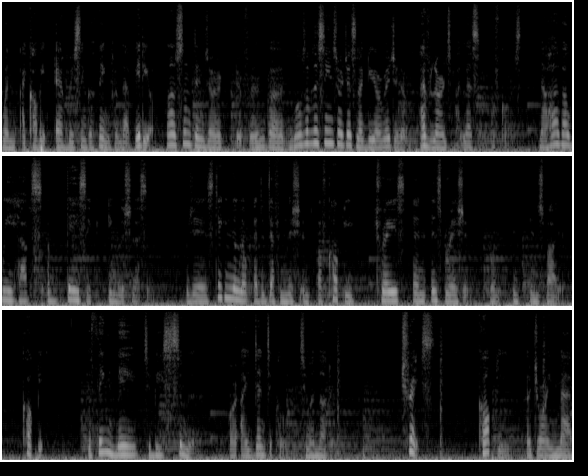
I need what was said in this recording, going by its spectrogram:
when I copied every single thing from that video? Well, some things are different, but most of the scenes are just like the original. I've learned my lesson, of course. Now how about we have a basic English lesson, which is taking a look at the definition of copy, trace, and inspiration, or in inspire. Copy a thing made to be similar or identical to another. Trace. Copy a drawing map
